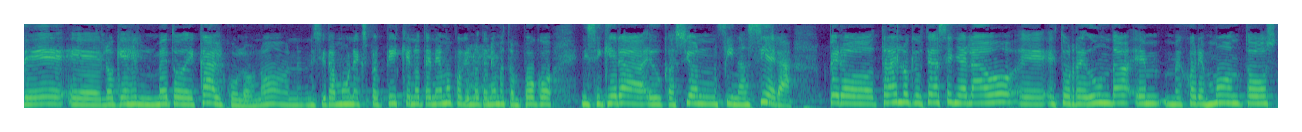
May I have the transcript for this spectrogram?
de eh, lo que es el método de cálculo, ¿no? Necesitamos una expertise que no tenemos porque no tenemos tampoco ni siquiera educación financiera. Pero tras lo que usted ha señalado, eh, esto redunda en mejores montos,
